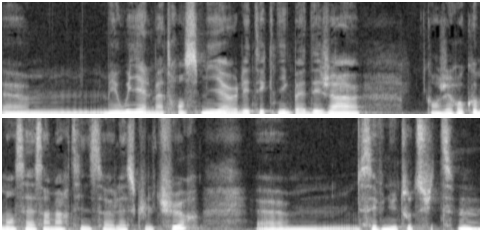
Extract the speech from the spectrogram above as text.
Euh, mais oui, elle m'a transmis euh, les techniques. Bah, déjà, euh, quand j'ai recommencé à Saint-Martin la sculpture, c'est venu tout de suite. Hmm.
